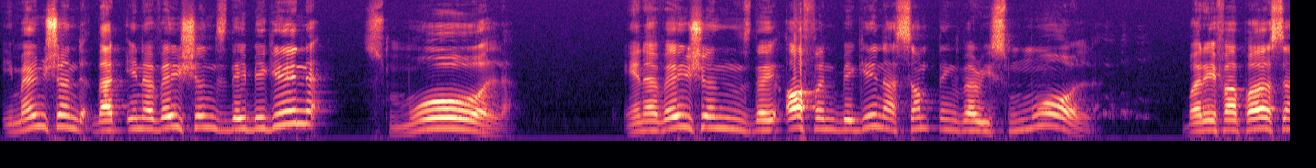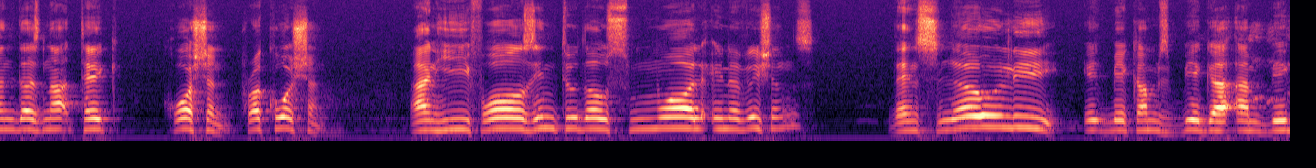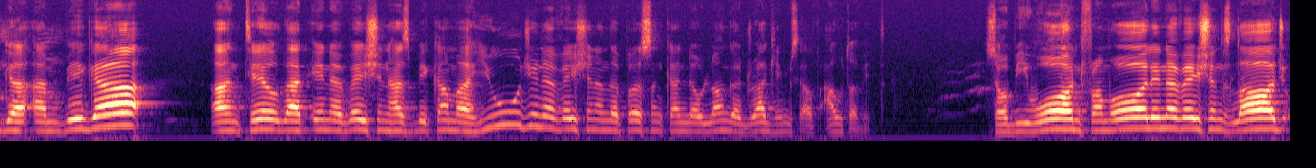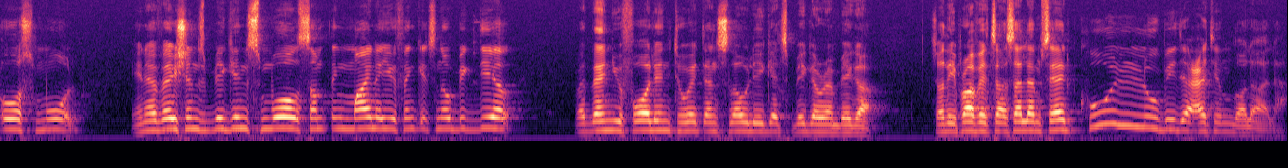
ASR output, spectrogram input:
he mentioned that innovations they begin small. Innovations they often begin as something very small. But if a person does not take caution, precaution, and he falls into those small innovations, then slowly it becomes bigger and bigger and bigger until that innovation has become a huge innovation and the person can no longer drag himself out of it. So be warned from all innovations, large or small. Innovations begin small, something minor, you think it's no big deal, but then you fall into it and slowly it gets bigger and bigger. So the Prophet ﷺ said, Kullu bid'atin dalala.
